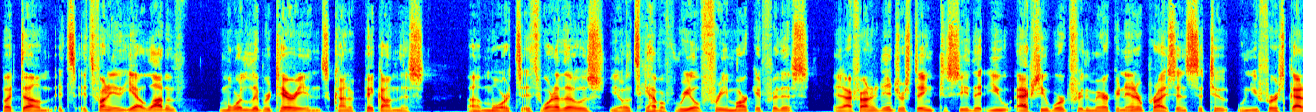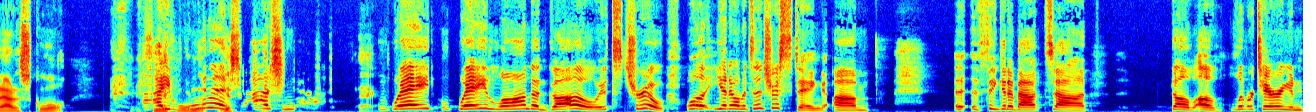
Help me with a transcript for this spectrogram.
but um, it's it's funny. Yeah, a lot of more libertarians kind of pick on this uh, more. It's it's one of those you know let's have a real free market for this. And I found it interesting to see that you actually worked for the American Enterprise Institute when you first got out of school. I did. Gosh, yeah. Way way long ago. It's true. Well, you know, it's interesting. Um, uh, uh, thinking about uh, a, a libertarian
